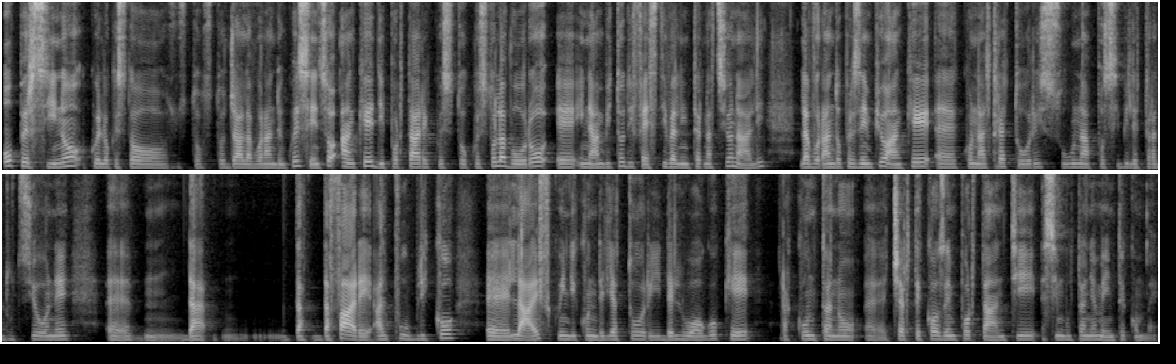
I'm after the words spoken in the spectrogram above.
o persino quello che sto, sto, sto già lavorando in quel senso, anche di portare questo, questo lavoro eh, in ambito di festival internazionali, lavorando per esempio anche eh, con altri attori su una possibile traduzione eh, da, da, da, fare al pubblico eh, live, quindi con degli attori del luogo che raccontano eh, certe cose importanti simultaneamente con me.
